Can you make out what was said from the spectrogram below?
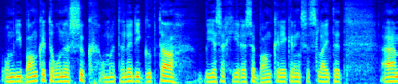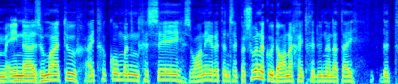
om die banke te ondersoek omdat hulle die Gupta besighede se bankrekenings gesluit het. Ehm um, en uh, Zuma het toe uitgekom en gesê Zwane het dit in sy persoonlike hoedanigheid gedoen en dat hy dit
